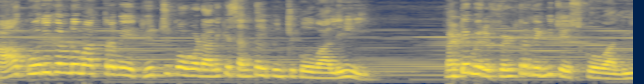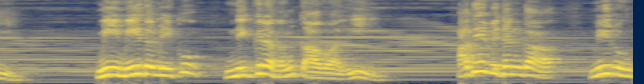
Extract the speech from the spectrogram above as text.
ఆ కోరికలను మాత్రమే తీర్చుకోవడానికి సంకల్పించుకోవాలి. అంటే మీరు ఫిల్టరింగ్ చేసుకోవాలి. మీ మీద మీకు నిగ్రహం కావాలి. అదేవిధంగా మీరు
